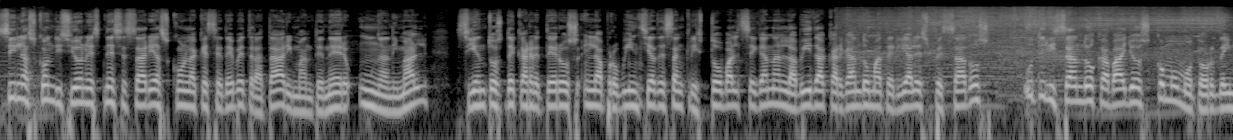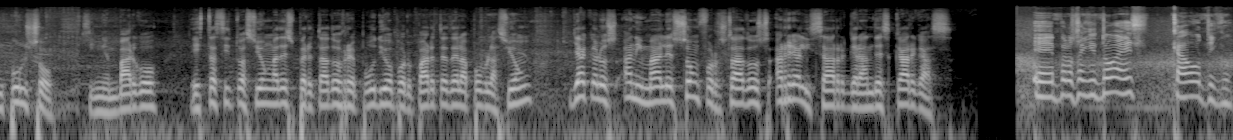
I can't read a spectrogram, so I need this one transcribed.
sin las condiciones necesarias con las que se debe tratar y mantener un animal, cientos de carreteros en la provincia de San Cristóbal se ganan la vida cargando materiales pesados utilizando caballos como motor de impulso. Sin embargo, esta situación ha despertado repudio por parte de la población, ya que los animales son forzados a realizar grandes cargas. Eh, pero San Cristóbal es caótico.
